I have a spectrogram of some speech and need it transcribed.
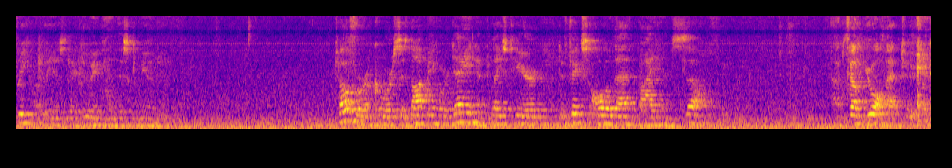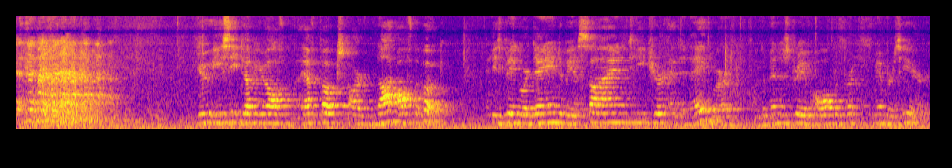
frequently as they're doing in this community. Topher, of course, is not being ordained and placed here to fix all of that by himself. I'm telling you all that too. you ECWF folks are not off the hook. He's being ordained to be a sign, teacher, and enabler of the ministry of all the members here.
